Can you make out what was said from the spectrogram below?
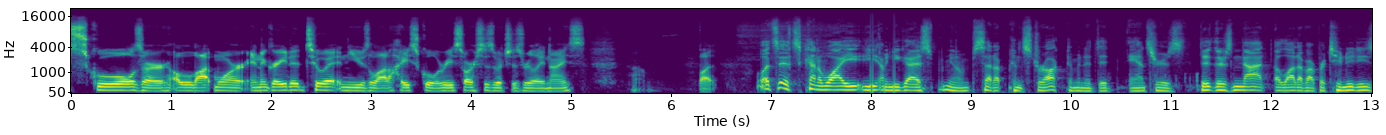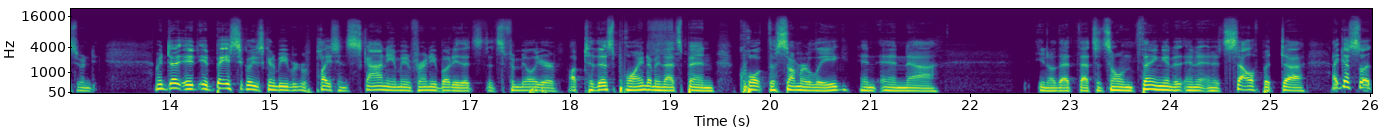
schools are a lot more integrated to it and use a lot of high school resources, which is really nice. Um, but well, it's it's kind of why you, I mean you guys you know set up construct. I mean it, it answers. There, there's not a lot of opportunities when. I mean, it, it basically is going to be replacing Scotty. I mean, for anybody that's that's familiar up to this point, I mean, that's been quote the summer league, and and uh, you know that that's its own thing in in, in itself. But uh, I guess uh,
